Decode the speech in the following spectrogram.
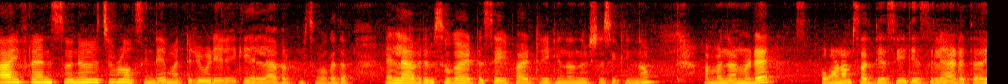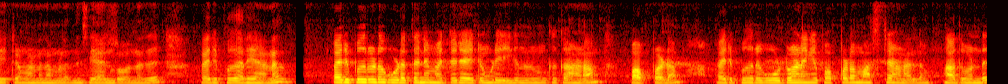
ഹായ് ഫ്രണ്ട്സ് സുനു വിച്ച് മറ്റൊരു വീഡിയോയിലേക്ക് എല്ലാവർക്കും സ്വാഗതം. എല്ലാവരും സുഖമായിട്ട് സേഫായിട്ടിരിക്കുന്നു എന്ന് വിശ്വസിക്കുന്നു. അപ്പം നമ്മുടെ ഓണം സദ്യ സീരീസിലെ അടുത്ത ഐറ്റമാണ് നമ്മളിന്ന് ചെയ്യാൻ പോകുന്നത്. പരിപ്പ് കറിയാണ്. പരിപ്പ് കറിയുടെ കൂടെ തന്നെ മറ്റൊരു ഐറ്റം കൂടി ഇരിക്കുന്നത് നമുക്ക് കാണാം. പപ്പടം. പരിപ്പ് കറി കൂട്ടുവാണെങ്കിൽ പപ്പടം മസ്റ്റാണല്ലോ അതുകൊണ്ട്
